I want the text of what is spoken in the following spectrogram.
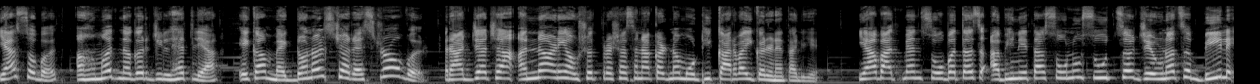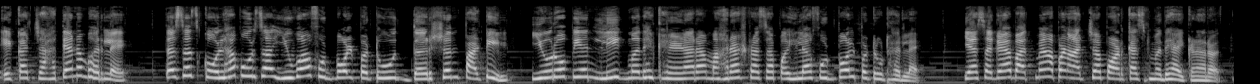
यासोबत अहमदनगर जिल्ह्यातल्या एका मॅकडॉनल्ड्सच्या रेस्टॉरंटवर राज्याच्या अन्न आणि औषध प्रशासनाकडनं मोठी कारवाई करण्यात आली आहे. या बातम्यांसोबतच अभिनेता सोनू सूदचं जेवणाचं बिल एका चाहत्यानं भरलंय. तसंच कोल्हापूरचा युवा फुटबॉलपटू दर्शन पाटील युरोपियन लीगमध्ये खेळणारा महाराष्ट्राचा पहिला फुटबॉलपटू ठरलाय. या सगळ्या बातम्या आपण आजच्या पॉडकास्टमध्ये ऐकणार आहोत.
